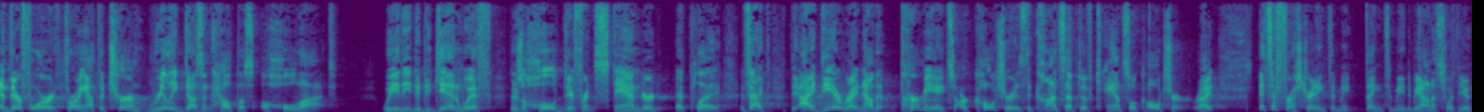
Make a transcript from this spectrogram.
And therefore, throwing out the term really doesn't help us a whole lot we need to begin with there's a whole different standard at play. In fact, the idea right now that permeates our culture is the concept of cancel culture, right? It's a frustrating to me, thing to me, to be honest with you.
